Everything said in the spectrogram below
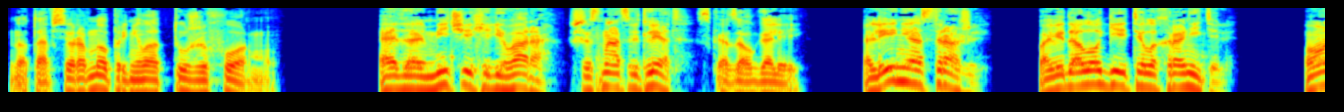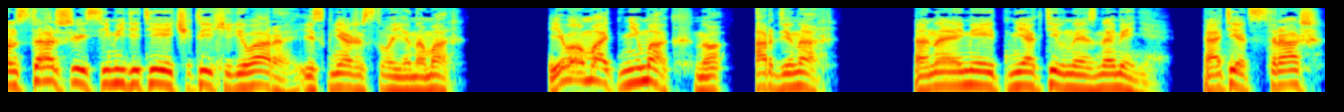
но та все равно приняла ту же форму. «Это Мичи Хигевара, 16 лет», — сказал Галей. «Линия стражей. По видологии телохранитель. Он старший из семи детей Читы Хигевара из княжества Яномар. Его мать не маг, но ординар. Она имеет неактивное знамение. Отец страж,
